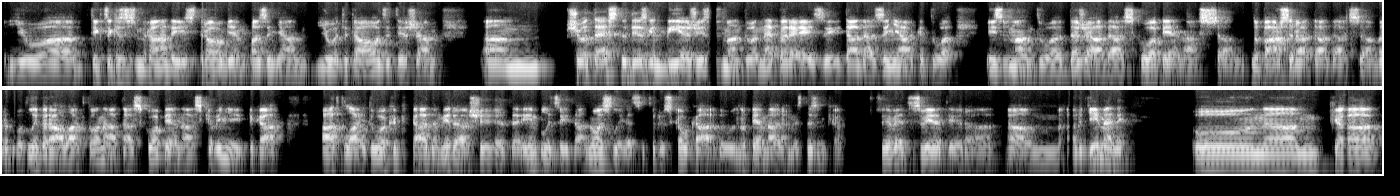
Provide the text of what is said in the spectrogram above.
Jo tik cik es esmu rādījis draugiem, paziņām, ļoti daudzi tiešām Um, šo testu diezgan bieži izmanto nepareizi tādā ziņā, ka to izmanto dažādās kopienās, um, nu, pārsvarā tādās um, varbūt liberālāk tonētās kopienās, ka viņi kā, atklāja to, ka kādam ir šie implicītā noslēdzi tur uz kaut kādu, nu, piemēram, es nezinu, ka sievietes vieta ir um, ar ģimeni, un um, ka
